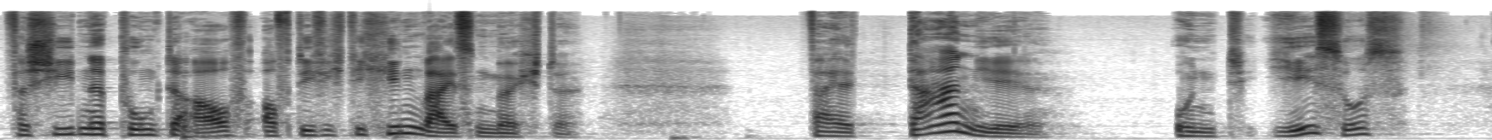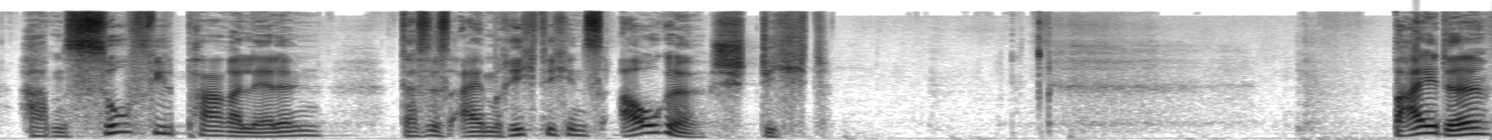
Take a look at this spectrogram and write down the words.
verschiedene Punkte auf, auf die ich dich hinweisen möchte. Weil Daniel und Jesus haben so viel Parallelen, dass es einem richtig ins Auge sticht. Beide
